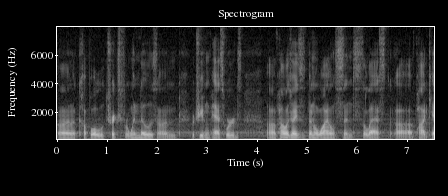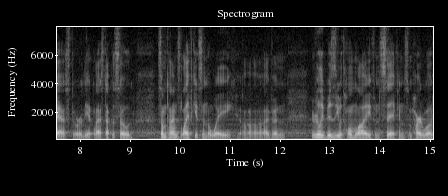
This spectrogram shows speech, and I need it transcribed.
on a couple tricks for Windows on retrieving passwords. Uh, apologize, it's been a while since the last uh, podcast or the last episode. Sometimes life gets in the way. Uh, I've been really busy with home life and sick and some hardware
